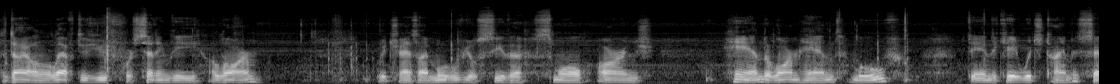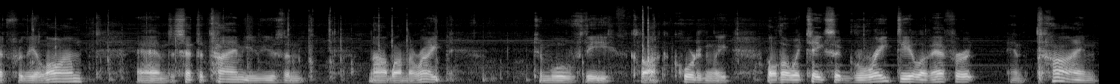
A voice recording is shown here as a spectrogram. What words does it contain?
The dial on the left is used for setting the alarm, which as I move you'll see the small orange hand, alarm hand, move to indicate which time is set for the alarm. And to set the time you use the knob on the right to move the clock accordingly. Although it takes a great deal of effort and time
